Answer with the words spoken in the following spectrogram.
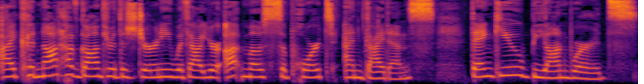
I could not have gone through this journey without your utmost support and guidance. Thank you beyond words.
